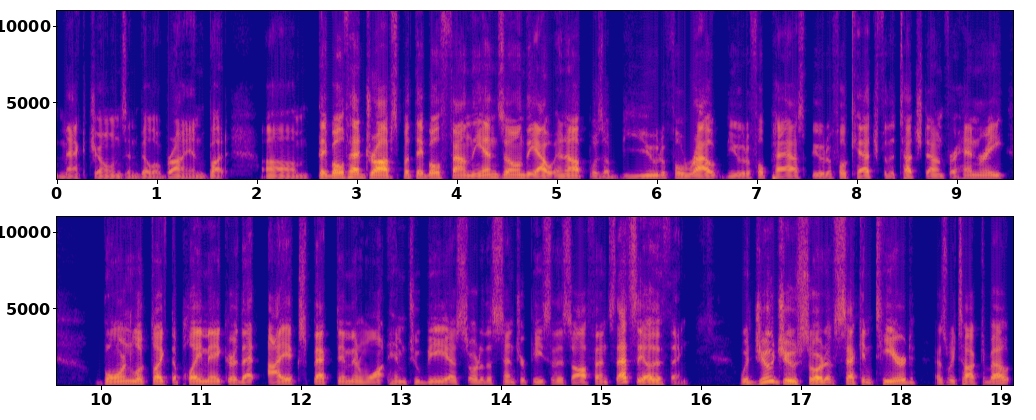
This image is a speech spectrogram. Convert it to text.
Mac Jones and Bill O'Brien, but um, they both had drops, but they both found the end zone. The out and up was a beautiful route, beautiful pass, beautiful catch for the touchdown for Henry. Bourne looked like the playmaker that I expect him and want him to be as sort of the centerpiece of this offense. That's the other thing. With Juju sort of second tiered, as we talked about,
